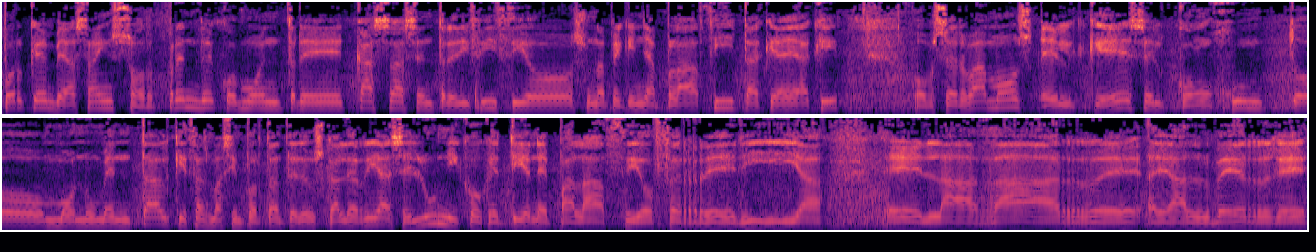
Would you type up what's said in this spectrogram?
porque en Beasain sorprende como entre casas, entre edificios, una pequeña placita que hay aquí, observamos el que es el conjunto monumental quizás más importante de Euskal Herria, es el único que tiene palacio, ferrería, eh, lagar, eh, albergue,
